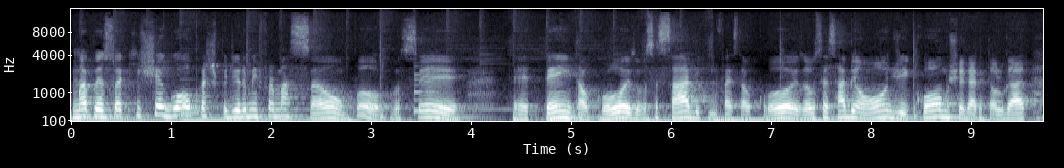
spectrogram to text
uma pessoa que chegou para te pedir uma informação, pô, você é, tem tal coisa, você sabe como faz tal coisa, ou você sabe onde e como chegar em tal lugar,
